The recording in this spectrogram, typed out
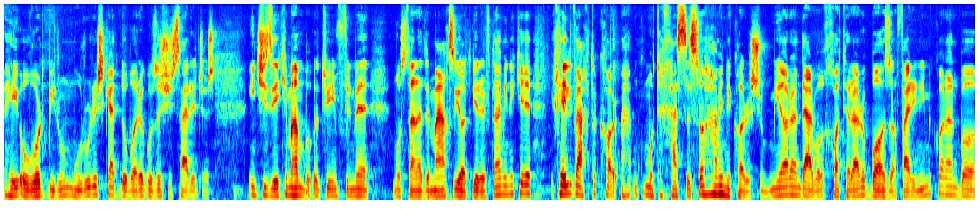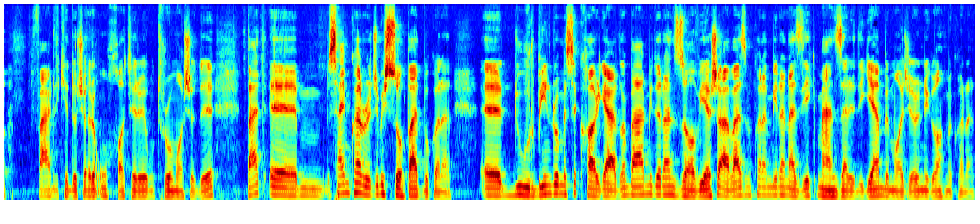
هی اوورد بیرون مرورش کرد دوباره گذاشتش سر جاش. این چیزیه که من توی این فیلم مستند مغز یاد گرفتم اینه که خیلی وقتا کار متخصصا همین کارشون میارن در واقع خاطره رو بازآفرینی می‌کنن با فردی که دچار اون خاطره اون تروما شده. بعد سعی می‌کنن راجبش صحبت بکنن. دوربین رو مثل کارگردان برمیدارن زاویهش رو عوض می‌کنن میرن از یک منظر دیگه هم به ماجرا نگاه می‌کنن.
